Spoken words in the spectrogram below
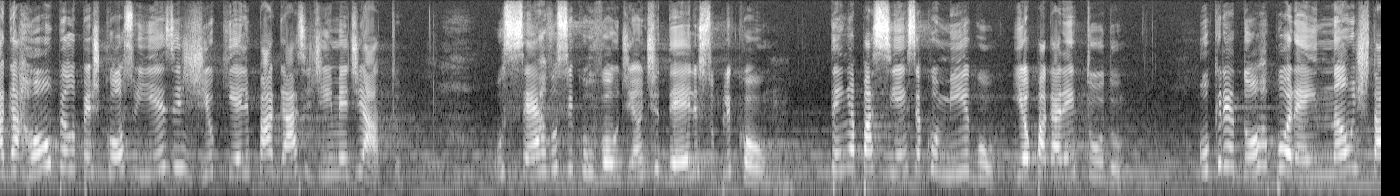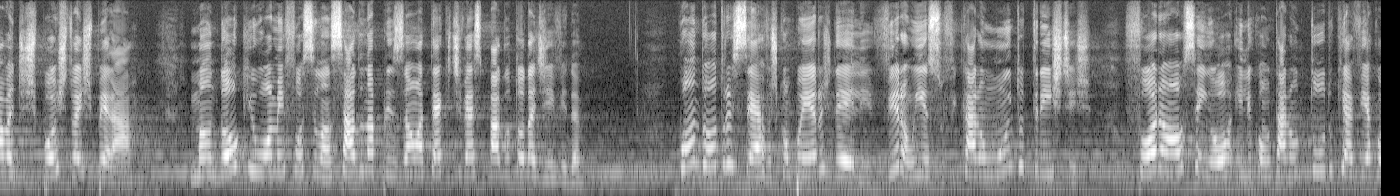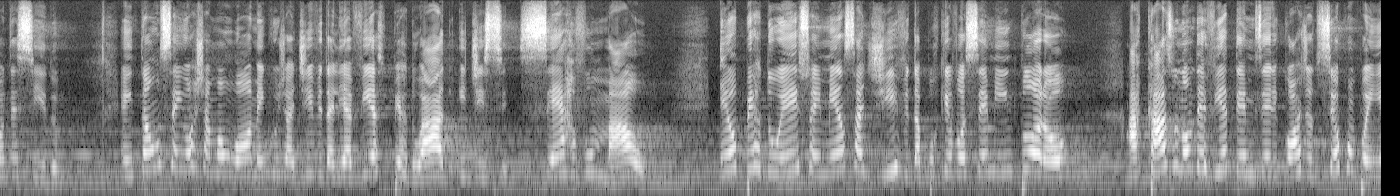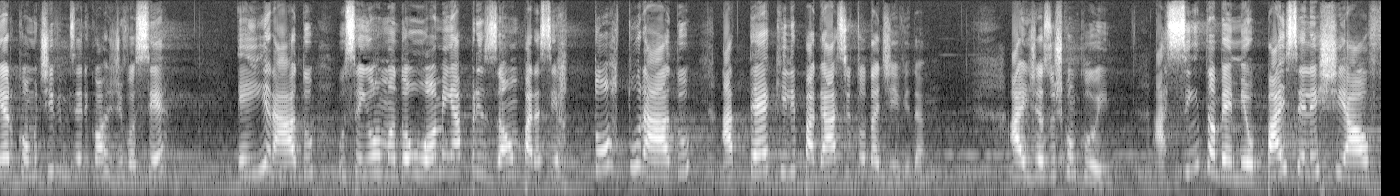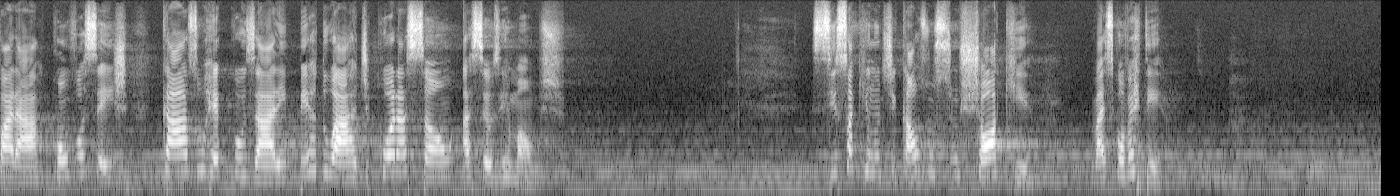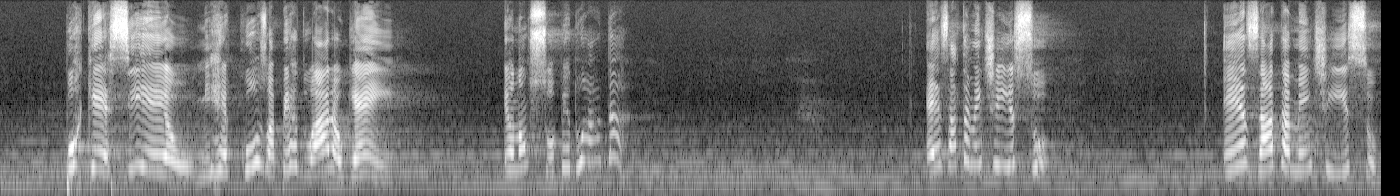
Agarrou-o pelo pescoço e exigiu que ele pagasse de imediato. O servo se curvou diante dele e suplicou: Tenha paciência comigo e eu pagarei tudo. O credor, porém, não estava disposto a esperar. Mandou que o homem fosse lançado na prisão até que tivesse pago toda a dívida. Quando outros servos, companheiros dele, viram isso, ficaram muito tristes. Foram ao Senhor e lhe contaram tudo o que havia acontecido. Então o Senhor chamou o homem cuja dívida lhe havia perdoado e disse: Servo mau, eu perdoei sua imensa dívida porque você me implorou. Acaso não devia ter misericórdia do seu companheiro, como tive misericórdia de você? E irado, o Senhor mandou o homem à prisão para ser torturado até que lhe pagasse toda a dívida. Aí Jesus conclui: Assim também meu Pai Celestial fará com vocês, caso recusarem perdoar de coração a seus irmãos. Se isso aqui não te causa um, choque, vai se converter. Porque se eu me recuso a perdoar alguém, eu não sou perdoada. É exatamente isso. Exatamente isso.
